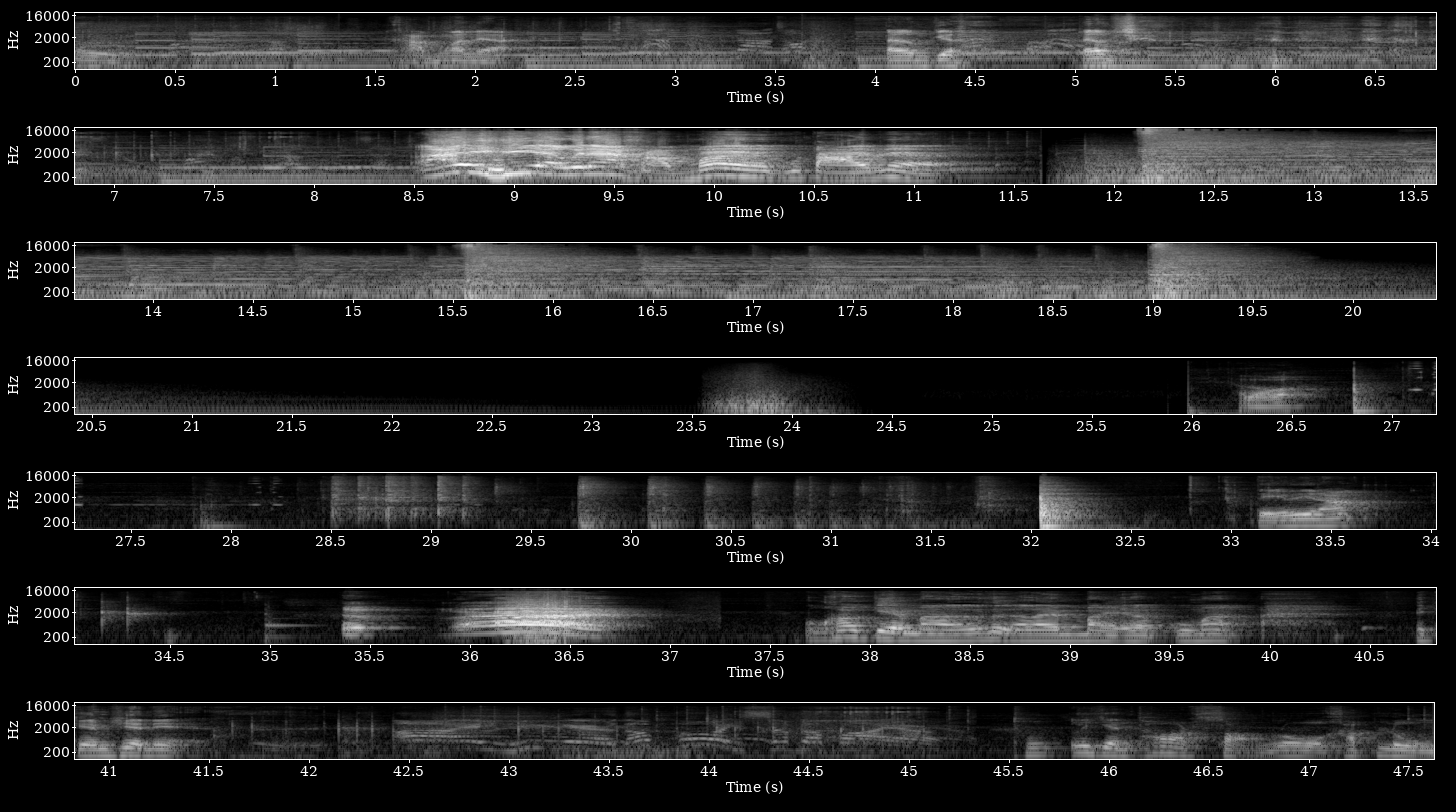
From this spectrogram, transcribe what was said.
เออขำก่อนเลยอะเติมเยอะเติมเยอะไอ้เฮียไม่น่าขำมากเลยกูตายปะเนี่ย เกมมารู้สึกอะไรใหม่สำหรับกูมากไอเกมเชียนี่ทุกเรียนทอดสองโลครับลุง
